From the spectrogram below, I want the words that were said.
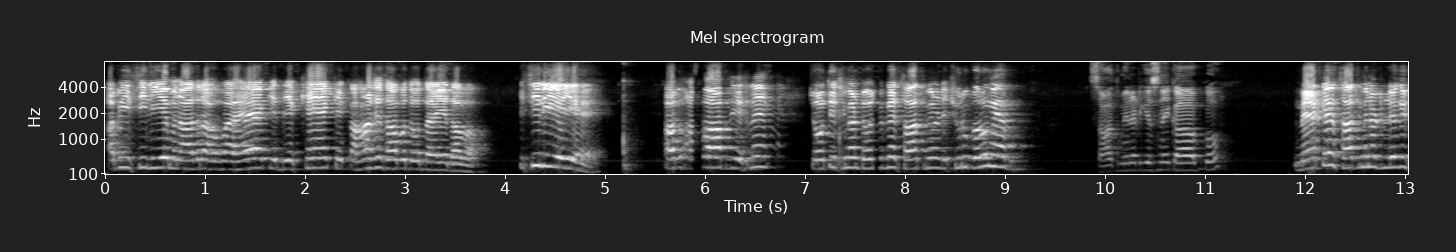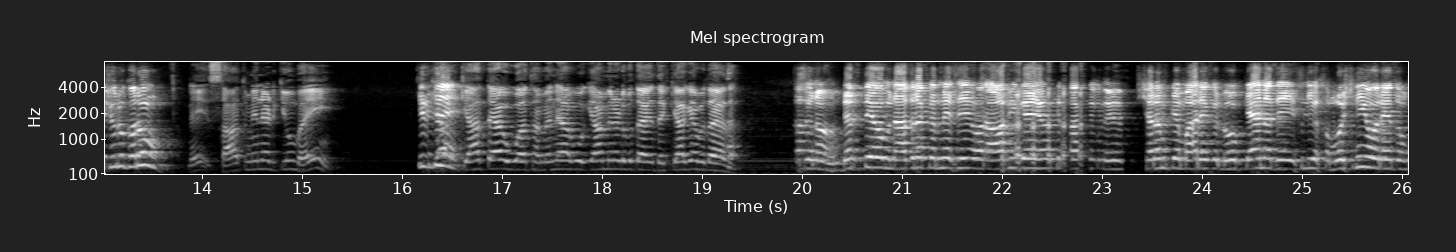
ابھی اسی لیے مناظرہ ہوا ہے کہ دیکھیں کہ کہاں سے ثابت ہوتا ہے یہ دعویٰ۔ اسی لیے یہ ہے۔ اب اب آپ دیکھ لیں چونتیس منٹ ہو چکے ہیں سات منٹ شروع کروں میں اب؟ سات منٹ کس نے کہا آپ کو؟ میں کہ سات منٹ لے کے شروع کروں؟ نہیں سات منٹ کیوں بھائی؟ کیا طے ہوا تھا؟ میں نے آپ کو کیا منٹ بتائے تھے؟ کیا کیا بتایا تھا؟ سنو ڈرتے ہو مناظرہ کرنے سے اور آپ ہی گئے ہو شرم کے مارے کہ لوگ کہہ نہ دیں اس لیے خاموش نہیں ہو رہے تم۔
